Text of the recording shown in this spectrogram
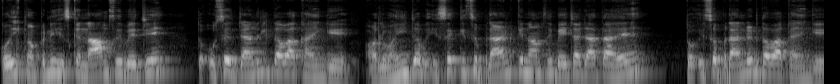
कोई कंपनी इसके नाम से बेचे तो उसे जेनरिक दवा कहेंगे। और वहीं जब इसे किसी ब्रांड के नाम से बेचा जाता है तो इसे ब्रांडेड दवा कहेंगे।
